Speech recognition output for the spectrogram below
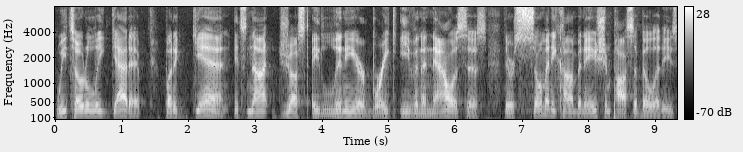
we totally get it. But again, it's not just a linear break even analysis. There's so many combination possibilities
